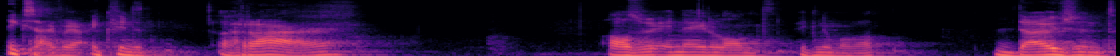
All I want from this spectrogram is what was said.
ik zei van ja, ik vind het raar als we in Nederland, ik noem maar wat, duizend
